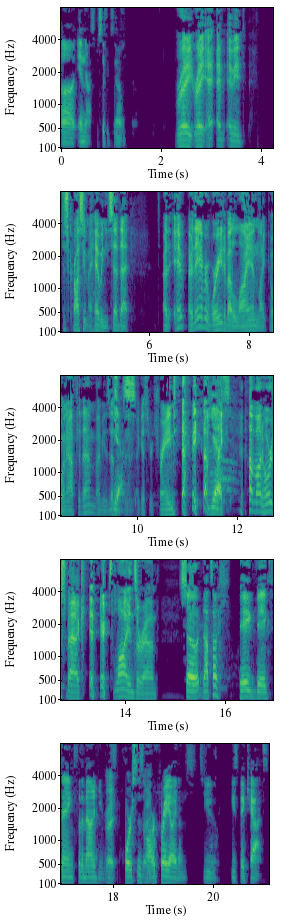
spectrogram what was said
uh, in that specific zone. Right, right. I, I, mean, just crossing my head when you said that. Are they, are they ever worried about a lion like going after them? I mean, is that Yes. something? I guess you're trained. I mean, I'm Yes. like, I'm on horseback and there's lions around. So that's a big, big thing for the mounted units. Right. Horses Right. are prey items to these big cats.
